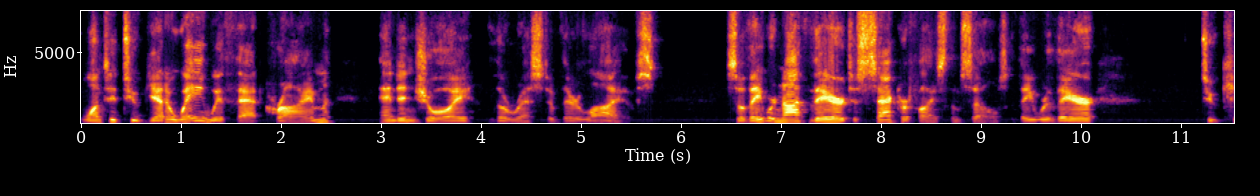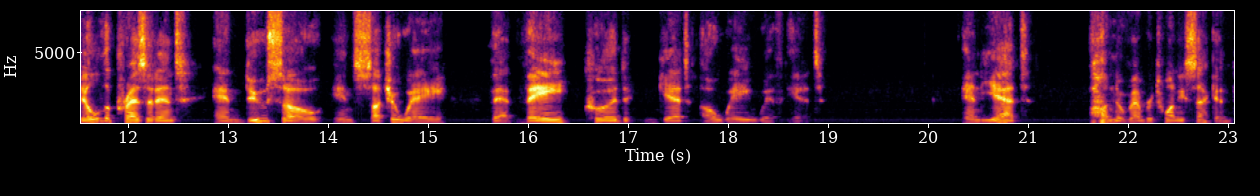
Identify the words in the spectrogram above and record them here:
wanted to get away with that crime and enjoy the rest of their lives. So they were not there to sacrifice themselves. They were there to kill the president and do so in such a way that they could get away with it. And yet, on November 22nd,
